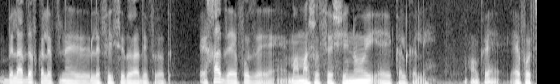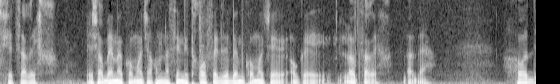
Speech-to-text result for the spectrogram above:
ולאו דווקא לפני, לפי סדרי עדיפויות. אחד זה איפה זה ממש עושה שינוי אה, כלכלי, אוקיי? איפה שצריך. יש הרבה מקומות שאנחנו מנסים לדחוף את זה במקומות שאוקיי, לא צריך, לא יודע. הוד,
